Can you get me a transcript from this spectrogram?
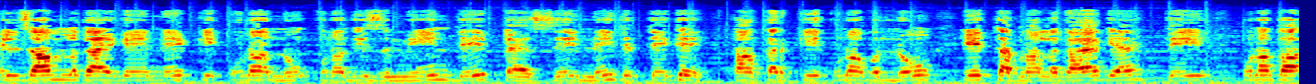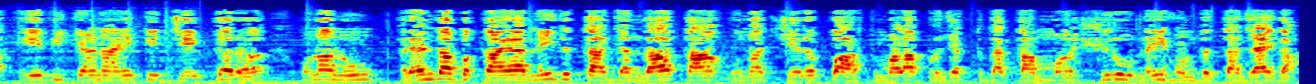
ਇਲਜ਼ਾਮ ਲਗਾਏ ਗਏ ਨੇ ਕਿ ਉਹਨਾਂ ਨੂੰ ਉਹਨਾਂ ਦੀ ਜ਼ਮੀਨ ਦੇ ਪੈਸੇ ਨਹੀਂ ਦਿੱਤੇ ਗਏ। ਤਾਂ ਕਰਕੇ ਉਹਨਾਂ ਵੱਲੋਂ ਇਹ ਧਰਨਾ ਲਗਾਇਆ ਗਿਆ ਤੇ ਉਹਨਾਂ ਦਾ ਇਹ ਵੀ ਕਹਿਣਾ ਹੈ ਕਿ ਜੇਕਰ ਉਹਨਾਂ ਨੂੰ ਰਹਿੰਦਾ ਬਕਾਇਆ ਨਹੀਂ ਦਿੱਤਾ ਜਾਂਦਾ ਤਾਂ ਉਹਨਾਂ ਚਿਰ ਭਾਰਤਮਾਲਾ ਪ੍ਰੋਜੈਕਟ ਦਾ ਕੰਮ ਸ਼ੁਰੂ ਨਹੀਂ ਹੋਣ ਦਿੱਤਾ ਜਾਏਗਾ।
